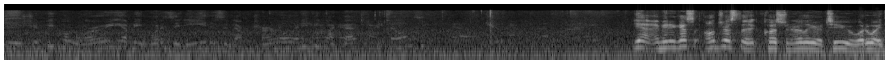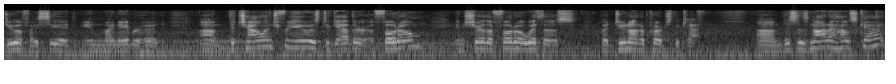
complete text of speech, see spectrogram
do- should people worry? I mean, what does it eat? Is it nocturnal? Anything like that you can tell us? Yeah, I mean, I guess I'll address the question earlier too. What do I do if I see it in my neighborhood? Um, the challenge for you is to gather a photo and share the photo with us, but do not approach the cat. Um, this is not a house cat.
